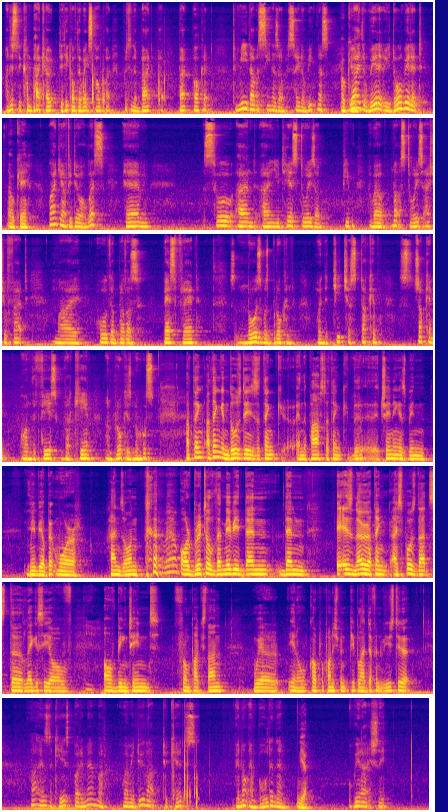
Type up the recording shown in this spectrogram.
and just to come back out, to take off the white skull put it in the back back pocket. To me, that was seen as a sign of weakness. You either wear it or you don't wear it. Okay. Why do you have to do all this? Um, so, and uh, you'd hear stories of people, well, not stories, actual fact, my older brother's best friend nose was broken when the teacher stuck him, struck him on the face with a cane and broke his nose. I think I think in those days, I think in the past, I think the uh, training has been maybe a bit more hands-on well, or brutal than maybe then than it is now. I think I suppose that's the legacy of of being trained from Pakistan, where you know corporal punishment. People had different views to it. that is the case, but remember, when we do that to kids, we're not emboldening them. Yeah, we're actually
